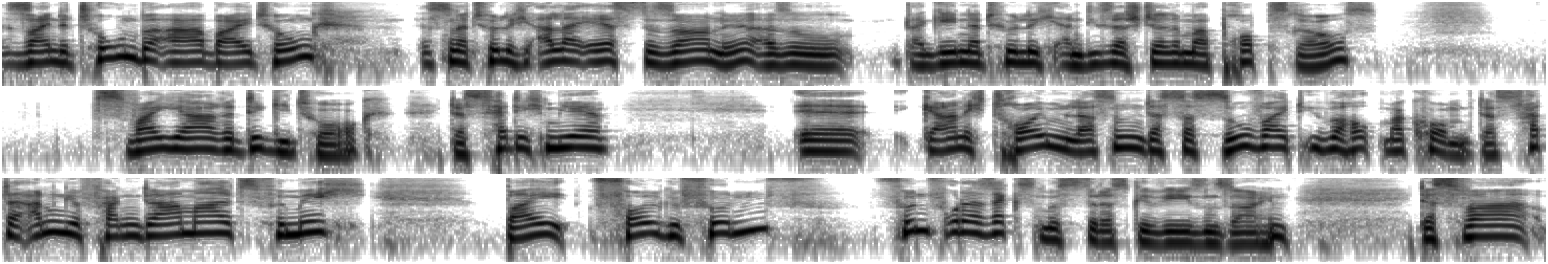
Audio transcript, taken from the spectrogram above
seine Tonbearbeitung ist natürlich allererste Sahne. Also da gehen natürlich an dieser Stelle mal Props raus. Zwei Jahre Digitalk. Das hätte ich mir äh, gar nicht träumen lassen, dass das so weit überhaupt mal kommt. Das hatte angefangen damals für mich bei Folge 5. Fünf oder sechs müsste das gewesen sein. Das war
